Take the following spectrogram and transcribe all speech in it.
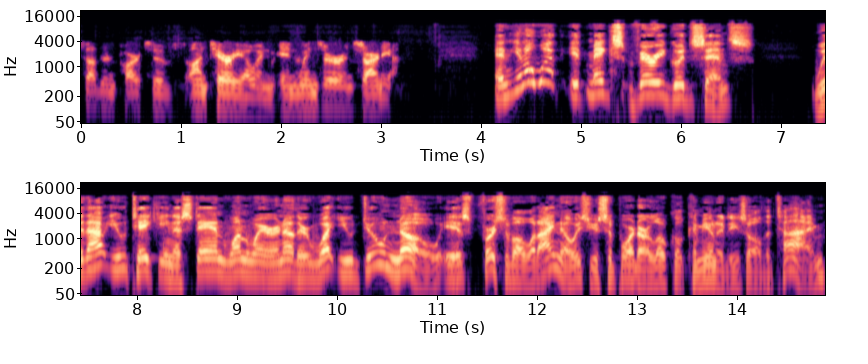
southern parts of Ontario, in, in Windsor and Sarnia. And you know what? It makes very good sense. Without you taking a stand one way or another, what you do know is, first of all, what I know is you support our local communities all the time.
